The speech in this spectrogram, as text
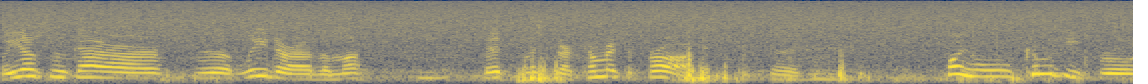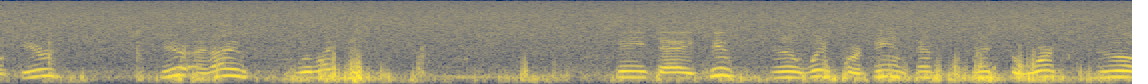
we also got our uh, leader of the month. That's Mr. Kermit the Frog. Uh, Hi, ho, Kermit the Frog here. Here, and I would like to say that I can't uh, wait for Dan to work uh,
